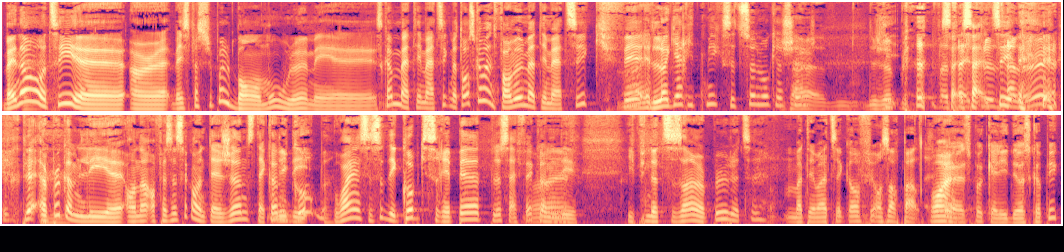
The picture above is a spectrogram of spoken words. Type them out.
Ben non, tu sais, euh, un. Ben, c'est parce que je sais pas le bon mot, là, mais euh, c'est comme mathématique. Mettons, c'est comme une formule mathématique fait Ouais. logarithmique, c'est ça le mot que je cherche? déjà, ça- ça- plus tu un peu comme les. euh, on, on faisait ça quand on était jeunes, c'était comme Des des. courbes? Ouais, c'est ça, des courbes qui se répètent, puis là, ça fait comme des. hypnotisant un peu, là, tu sais. Mathématiques, on, on s'en reparle. Ouais. Euh, c'est pas kaléidoscopique?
